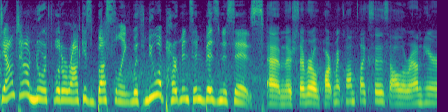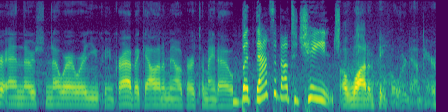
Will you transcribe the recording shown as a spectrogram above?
Downtown North Little Rock is bustling with new apartments and businesses. Um, there's several apartment complexes all around here, and there's nowhere where you can grab a gallon of milk or a tomato. But that's about to change. A lot of people are down here,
